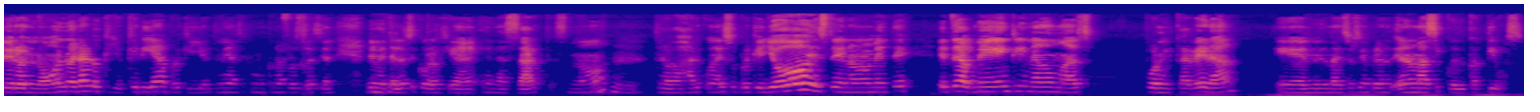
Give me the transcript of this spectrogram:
pero no, no era lo que yo quería porque yo tenía así como una frustración de meter la psicología en las artes, ¿no? Trabajar con eso, porque yo este, normalmente me he inclinado más por mi carrera, eh, mis maestros siempre eran más psicoeducativos,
